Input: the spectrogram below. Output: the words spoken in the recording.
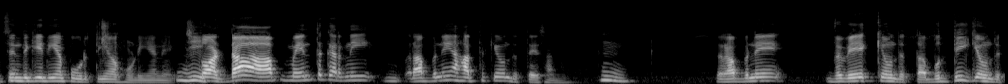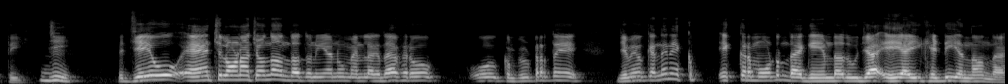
ਜ਼ਿੰਦਗੀ ਦੀਆਂ ਪੂਰਤੀਆਂ ਹੋਣੀਆਂ ਨੇ। ਤੁਹਾਡਾ ਆਪ ਮਿਹਨਤ ਕਰਨੀ ਰੱਬ ਨੇ ਹੱਥ ਕਿਉਂ ਦਿੱਤੇ ਸਾਨੂੰ? ਹੂੰ। ਰੱਬ ਨੇ ਵਿਵੇਕ ਕਿਉਂ ਦਿੱਤਾ? ਬੁੱਧੀ ਕਿਉਂ ਦਿੱਤੀ? ਜੀ। ਜੇ ਉਹ ਐ ਚਲਾਉਣਾ ਚਾਹੁੰਦਾ ਹੁੰਦਾ ਦੁਨੀਆ ਨੂੰ ਮੈਨੂੰ ਲੱਗਦਾ ਫਿਰ ਉਹ ਉਹ ਕੰਪਿਊਟਰ ਤੇ ਜਿਵੇਂ ਉਹ ਕਹਿੰਦੇ ਨੇ ਇੱਕ ਇੱਕ ਰਿਮੋਟ ਹੁੰਦਾ ਹੈ ਗੇਮ ਦਾ ਦੂਜਾ AI ਖੇਡੀ ਜਾਂਦਾ ਹੁੰਦਾ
